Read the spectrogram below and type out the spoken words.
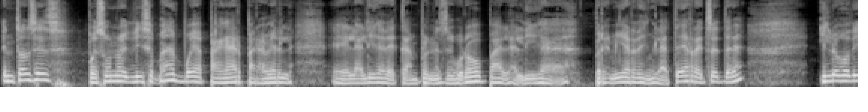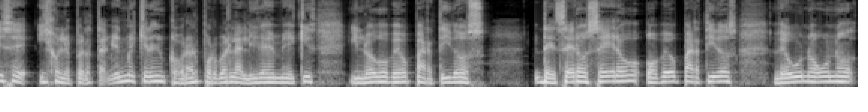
Entonces, pues uno dice, voy a pagar para ver eh, la Liga de Campeones de Europa, la Liga Premier de Inglaterra, etcétera. Y luego dice, híjole, pero también me quieren cobrar por ver la Liga MX y luego veo partidos de 0-0 o veo partidos de 1-1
